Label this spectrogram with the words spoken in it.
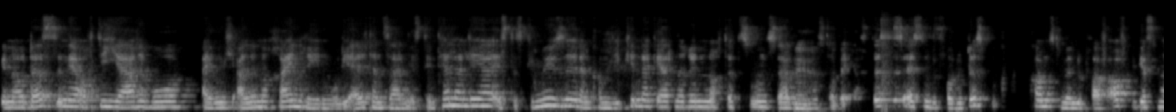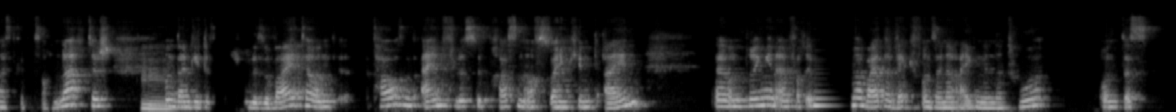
Genau das sind ja auch die Jahre, wo eigentlich alle noch reinreden, wo die Eltern sagen, ist den Teller leer, ist das Gemüse, dann kommen die Kindergärtnerinnen noch dazu und sagen, Ja. du musst aber erst das essen, bevor du das bekommst. Und wenn du brav aufgegessen hast, gibt es noch einen Nachtisch. Hm. Und dann geht es in der Schule so weiter und tausend Einflüsse prassen auf so ein Kind ein äh, und bringen ihn einfach immer weiter weg von seiner eigenen Natur. Und das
